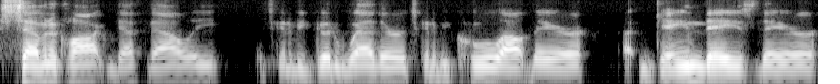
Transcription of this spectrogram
seven o'clock, Death Valley. It's going to be good weather. It's going to be cool out there. Uh, game days there.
